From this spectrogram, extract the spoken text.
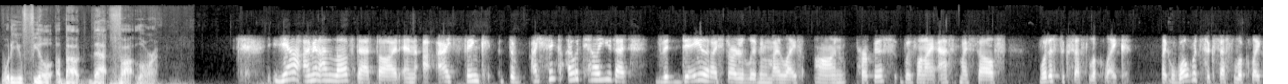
what do you feel about that thought, Laura? Yeah, I mean, I love that thought, and I, I think the I think I would tell you that the day that I started living my life on purpose was when I asked myself, what does success look like? Like, what would success look like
